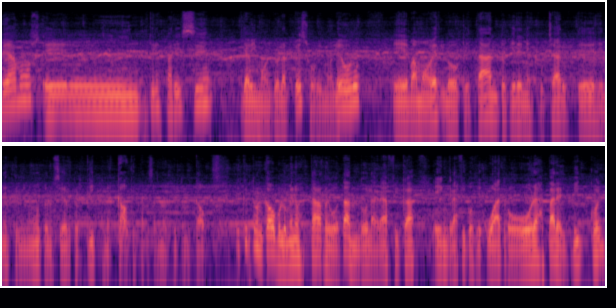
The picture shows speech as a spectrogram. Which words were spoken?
Veamos el... ¿Qué les parece? Ya vimos el dólar peso, vimos el euro. Eh, vamos a ver lo que tanto quieren escuchar ustedes en este minuto, ¿no es cierto? El criptomercado, ¿qué está pasando en el criptomercado? El criptomercado por lo menos está rebotando la gráfica en gráficos de 4 horas para el Bitcoin.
